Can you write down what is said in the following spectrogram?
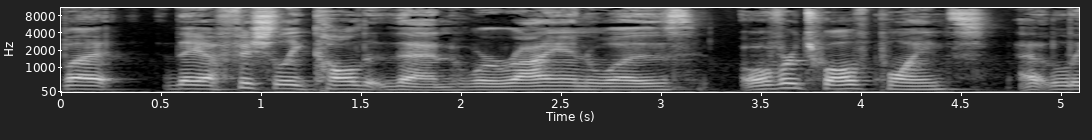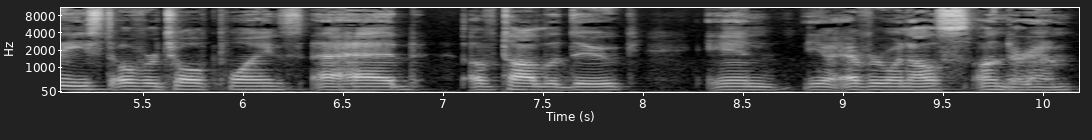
but they officially called it then, where Ryan was over 12 points, at least over 12 points ahead of Todd LeDuc and you know everyone else under him.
